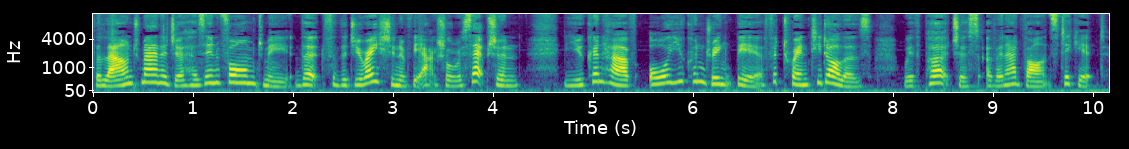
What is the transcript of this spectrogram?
The lounge manager has informed me that for the duration of the actual reception, you can have all you can drink beer for $20 with purchase of an advance ticket.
